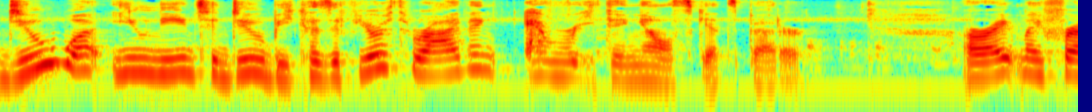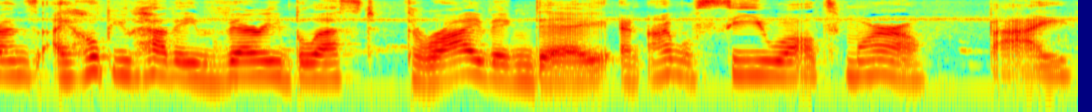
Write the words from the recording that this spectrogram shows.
Do what you need to do because if you're thriving, everything else gets better. All right, my friends, I hope you have a very blessed, thriving day, and I will see you all tomorrow. Bye.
